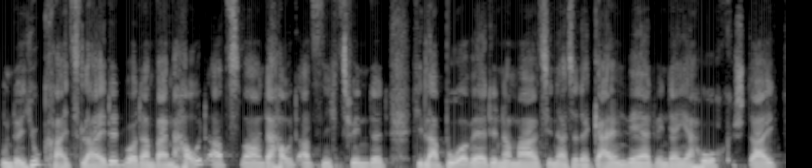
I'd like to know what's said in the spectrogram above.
unter Juckreiz leidet, wo er dann beim Hautarzt war und der Hautarzt nichts findet, die Laborwerte normal sind, also der Gallenwert, wenn der ja hochsteigt,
